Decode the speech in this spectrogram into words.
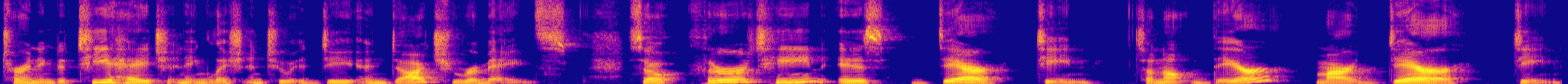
turning the th in English into a d in Dutch remains. So 13 is dertien. So not der, maar dertien.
